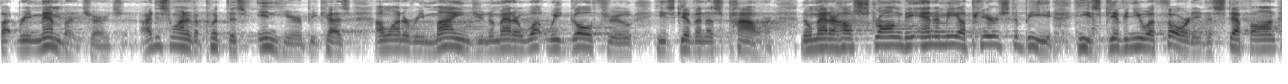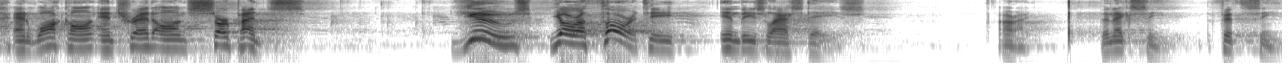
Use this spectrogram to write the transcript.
But remember, church, I just wanted to put this in here because I want to remind you no matter what we go through, He's given us power. No matter how strong the enemy appears to be, He's given you authority to step on and walk on and tread on serpents. Use your authority in these last days. All right, the next scene, the fifth scene.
